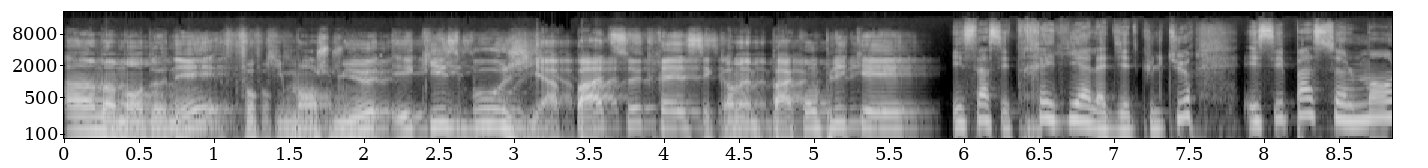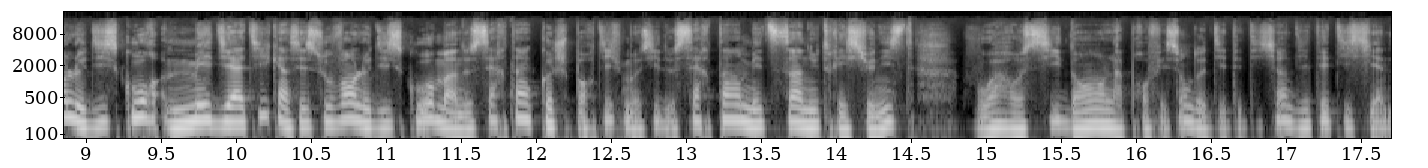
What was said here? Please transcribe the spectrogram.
à un moment donné, faut qu'il mange mieux et qu'il se bouge. Y a pas de secret, c'est quand même pas compliqué. Et ça, c'est très lié à la diète culture. Et c'est pas seulement le discours médiatique, hein, c'est souvent le discours ben, de certains coachs sportifs, mais aussi de certains médecins nutritionnistes, voire aussi dans la profession de diététicien, diététicienne.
